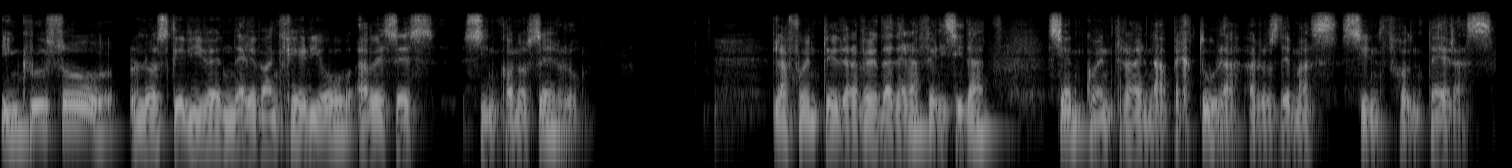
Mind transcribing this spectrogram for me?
incluso los que viven el Evangelio a veces sin conocerlo. La fuente de la verdadera felicidad se encuentra en la apertura a los demás sin fronteras.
